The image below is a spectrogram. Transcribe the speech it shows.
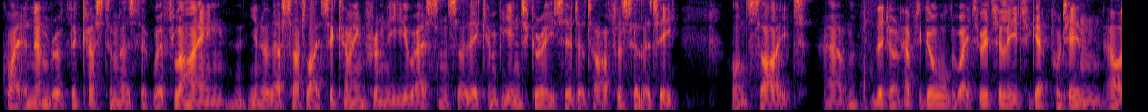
quite a number of the customers that we're flying, you know, their satellites are coming from the US and so they can be integrated at our facility on site. Um, they don't have to go all the way to Italy to get put in our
